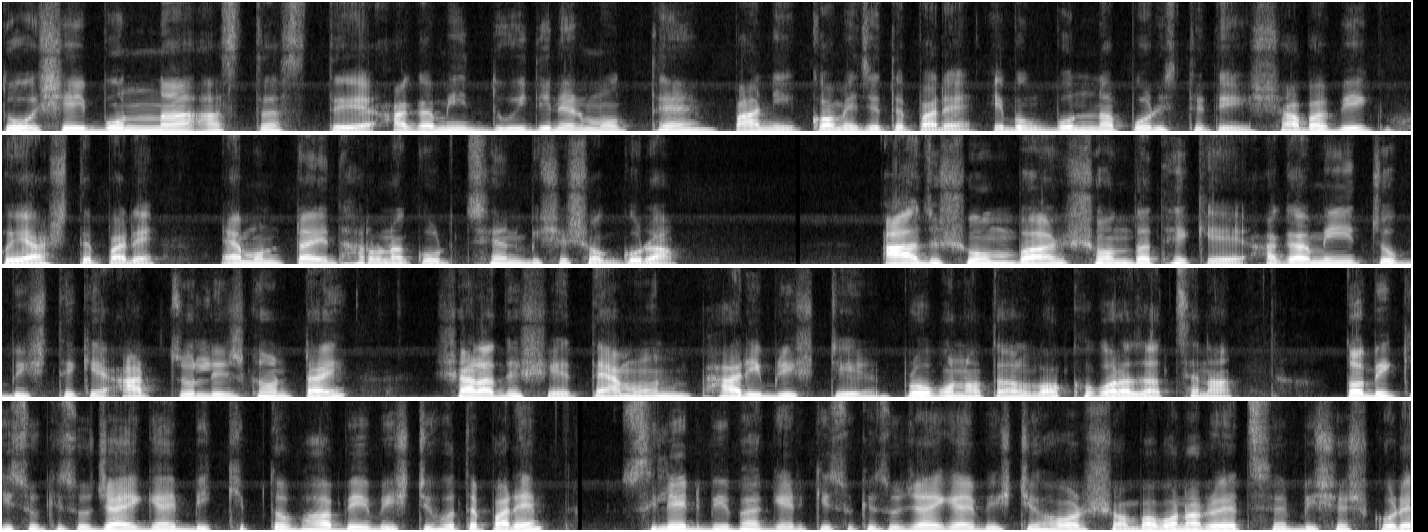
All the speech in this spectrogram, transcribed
তো সেই বন্যা আস্তে আস্তে আগামী দুই দিনের মধ্যে পানি কমে যেতে পারে এবং বন্যা পরিস্থিতি স্বাভাবিক হয়ে আসতে পারে এমনটাই ধারণা করছেন বিশেষজ্ঞরা। আজ সোমবার সন্ধ্যা থেকে আগামী চব্বিশ থেকে আটচল্লিশ ঘন্টায় সারা দেশে তেমন ভারী বৃষ্টির প্রবণতা লক্ষ্য করা যাচ্ছে না। তবে কিছু কিছু জায়গায় বিক্ষিপ্তভাবে বৃষ্টি হতে পারে। সিলেট বিভাগের কিছু কিছু জায়গায় বৃষ্টি হওয়ার সম্ভাবনা রয়েছে, বিশেষ করে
